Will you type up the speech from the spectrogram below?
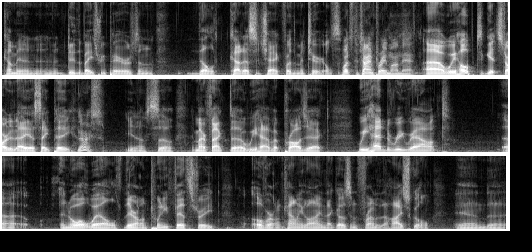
come in and do the base repairs, and they'll cut us a check for the materials. What's the time frame on that? Uh, we hope to get started ASAP. Nice. You know, so as a matter of fact, uh, we have a project. We had to reroute uh, an oil well there on 25th Street over on County Line that goes in front of the high school. And uh,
